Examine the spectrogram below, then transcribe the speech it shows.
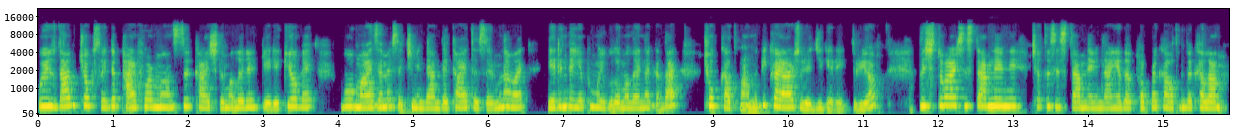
Bu yüzden çok sayıda performansı karşılamaları gerekiyor ve bu malzeme seçiminden detay tasarımına ve yerinde yapım uygulamalarına kadar çok katmanlı bir karar süreci gerektiriyor. Dış duvar sistemlerini çatı sistemlerinden ya da toprak altında kalan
